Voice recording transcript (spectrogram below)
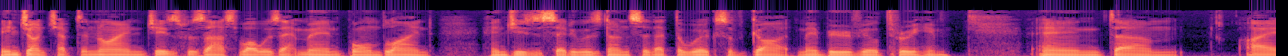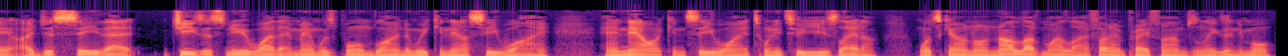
In John chapter 9, Jesus was asked, "Why was that man born blind?" And Jesus said, "It was done so that the works of God may be revealed through him." And um, I I just see that Jesus knew why that man was born blind, and we can now see why. And now I can see why 22 years later, what's going on. And I love my life. I don't pray for arms and legs anymore.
